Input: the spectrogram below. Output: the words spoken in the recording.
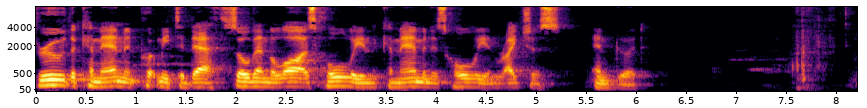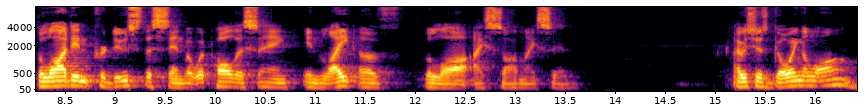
through the commandment put me to death. So then the law is holy, and the commandment is holy and righteous and good. The law didn't produce the sin, but what Paul is saying, in light of the law, I saw my sin. I was just going along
